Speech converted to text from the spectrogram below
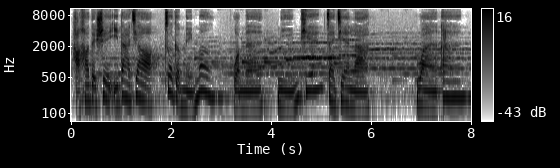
好好的睡一大觉，做个美梦。我们明天再见啦，晚安。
